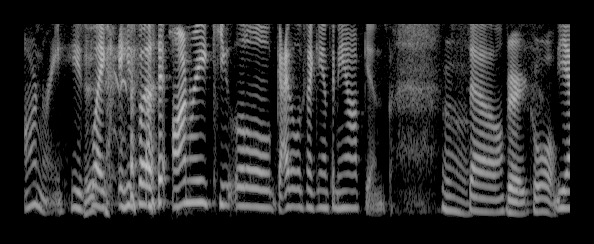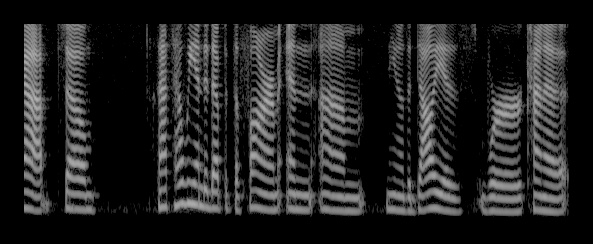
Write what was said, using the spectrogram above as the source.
Henry. He's like he's a Henry, cute little guy that looks like Anthony Hopkins. So Very cool. yeah, so that's how we ended up at the farm, and um, you know the dahlias were kind of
